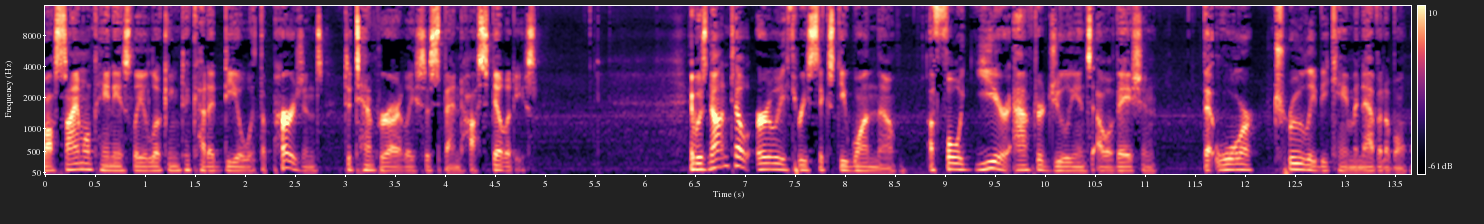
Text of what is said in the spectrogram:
while simultaneously looking to cut a deal with the Persians to temporarily suspend hostilities. It was not until early 361, though, a full year after Julian's elevation, that war truly became inevitable.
